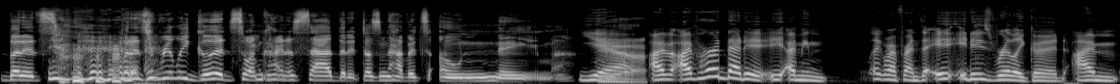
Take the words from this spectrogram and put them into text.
but it's but it's really good so i'm kind of sad that it doesn't have its own name Yeah. Yeah. I've I've heard that it. I mean, like my friends, it, it is really good. I'm.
